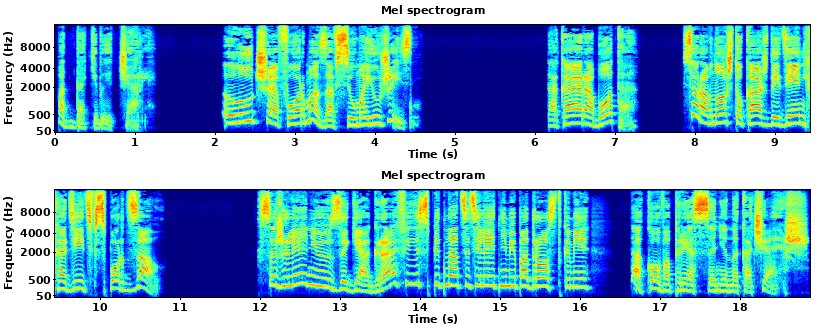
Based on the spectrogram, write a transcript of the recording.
поддакивает Чарли. Лучшая форма за всю мою жизнь. Такая работа все равно, что каждый день ходить в спортзал. К сожалению, за географией с пятнадцатилетними подростками такого пресса не накачаешь.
